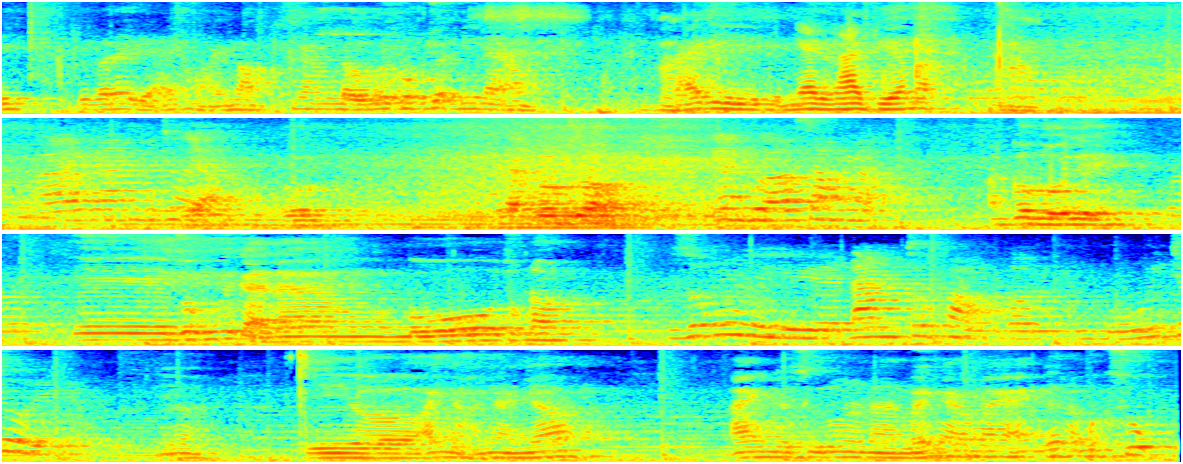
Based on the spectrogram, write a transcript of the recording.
Đi đi vào đây để anh hỏi ngọc xem đầu đuôi câu chuyện như nào. Vâng. cái gì phải nghe được hai phía mà. Vâng. ai anh có chơi à ừ Ăn cơm chưa? Em vừa ăn xong ạ. Ăn cơm rồi gì? Vâng. thế dũng với cả là bố dũng đâu? Dũng thì đang trong phòng còn bố đi chơi đấy ạ. À? thì ờ, anh như này nhá. Anh thật sự luôn là mấy ngày hôm nay anh rất là bức xúc.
